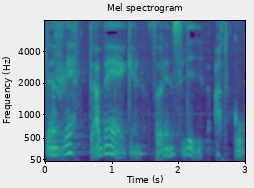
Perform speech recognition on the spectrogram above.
den rätta vägen för ens liv att gå.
